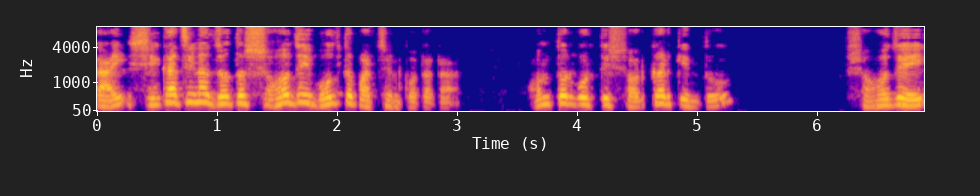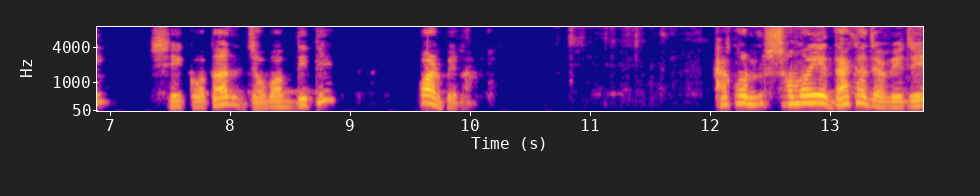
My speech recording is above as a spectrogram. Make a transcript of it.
তাই শেখ হাসিনা যত সহজেই বলতে পারছেন কথাটা, অন্তর্বর্তী সরকার কিন্তু সহজেই সেই কথার জবাব দিতে পারবে না। এখন সময়ে দেখা যাবে যে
